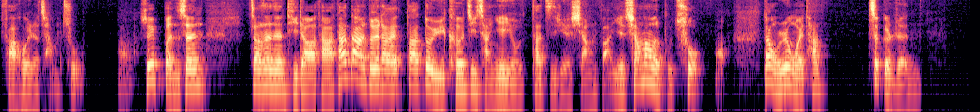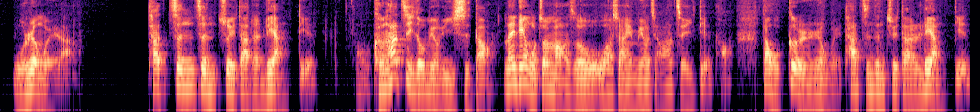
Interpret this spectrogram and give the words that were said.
发挥的长处啊。所以本身张善政提到他，他当然对他他对于科技产业有他自己的想法，也相当的不错啊。但我认为他这个人，我认为啦，他真正最大的亮点。可能他自己都没有意识到。那天我专访的时候，我好像也没有讲到这一点哈。但我个人认为，他真正最大的亮点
